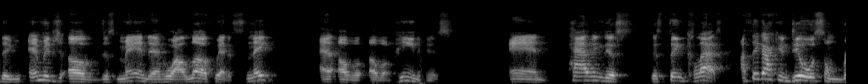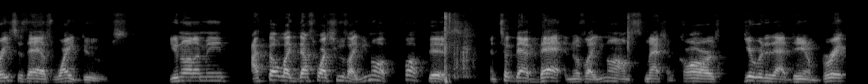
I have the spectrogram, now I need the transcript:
the image of this man that who I love who had a snake of a, of a penis and having this this thing collapse. I think I can deal with some racist ass white dudes. You know what I mean? I felt like that's why she was like, you know what, fuck this, and took that bat and was like, you know, I'm smashing cars, get rid of that damn brick.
